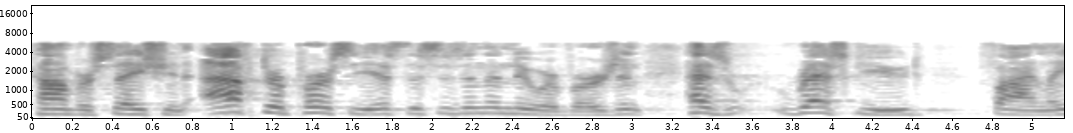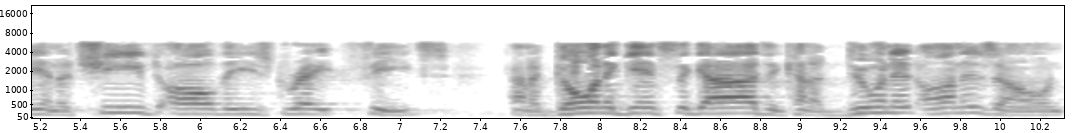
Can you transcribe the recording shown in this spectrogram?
conversation after Perseus, this is in the newer version, has rescued finally and achieved all these great feats, kind of going against the gods and kind of doing it on his own.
